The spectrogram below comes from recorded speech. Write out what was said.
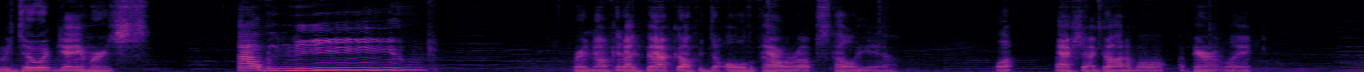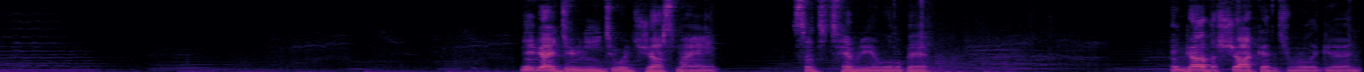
We do it, gamers. I believe. Right now, can I back up into all the power-ups? Hell yeah. Well, actually, I got them all, apparently. Maybe I do need to adjust my sensitivity a little bit. And god, the shotgun's really good.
